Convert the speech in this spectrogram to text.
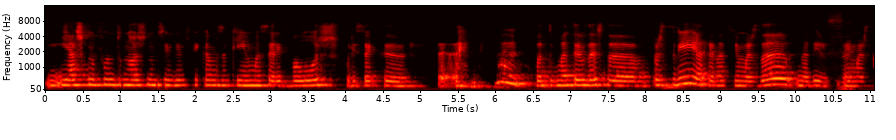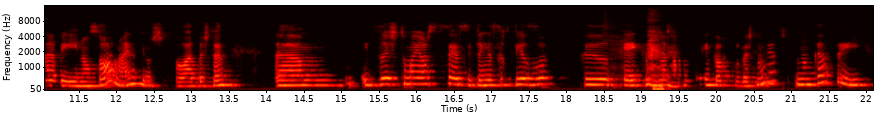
e, e, acho que no fundo nós nos identificamos aqui em uma série de valores, por isso é que uh, mantemos esta parceria até na Dreamers Dub, na Dreamers Dub e não só, não é? Temos falado bastante Um, e desejo-te o maior sucesso e tenho a certeza que, que é aquilo que nós estamos a dizer, quem corre por gosto não, não cansa e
